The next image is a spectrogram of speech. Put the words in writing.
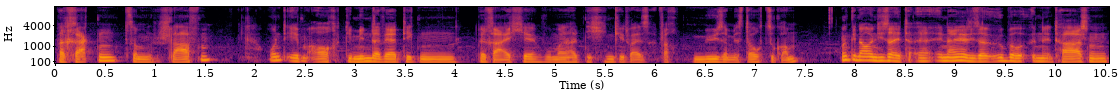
Baracken zum Schlafen und eben auch die minderwertigen Bereiche, wo man halt nicht hingeht, weil es einfach mühsam ist, da hochzukommen. Und genau in, dieser, äh, in einer dieser oberen Etagen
